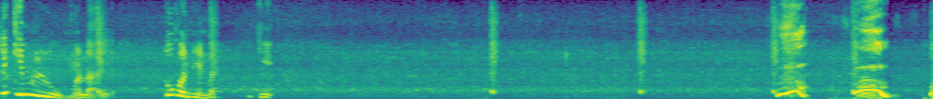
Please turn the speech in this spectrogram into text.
ตะกี้มันหลุมอะไร ทุกคนเห็นไหมเมื่อ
